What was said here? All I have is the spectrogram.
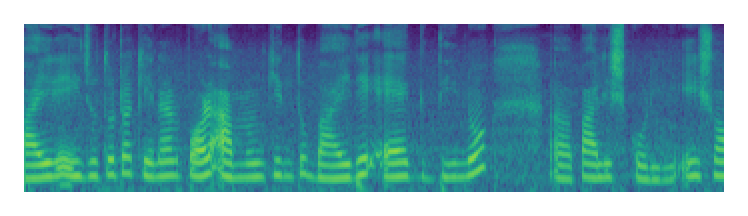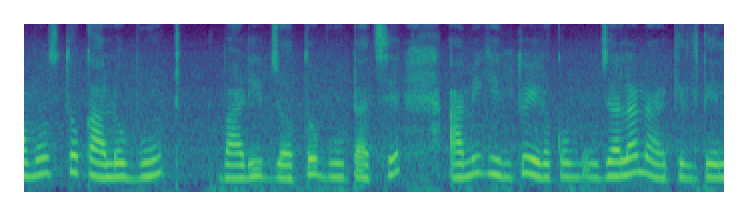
বাইরে এই জুতোটা কেনার পর আমি কিন্তু বাইরে একদিনও পালিশ করিনি। এই সমস্ত কালো বুট বাড়ির যত বুট আছে, আমি কিন্তু এরকম উজালা নারকেল তেল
